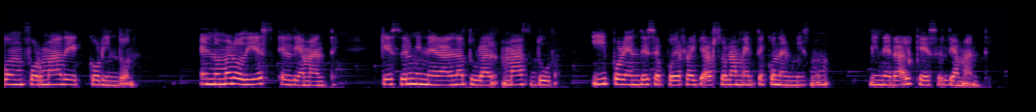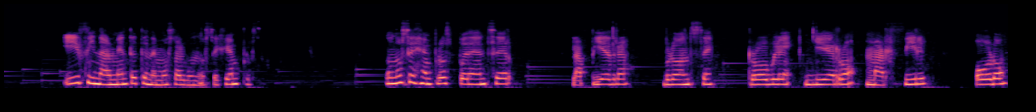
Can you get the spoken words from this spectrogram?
con forma de corindón. El número 10. El diamante, que es el mineral natural más duro y por ende se puede rayar solamente con el mismo mineral que es el diamante. Y finalmente tenemos algunos ejemplos. Unos ejemplos pueden ser la piedra, bronce, roble, hierro, marfil, oro,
